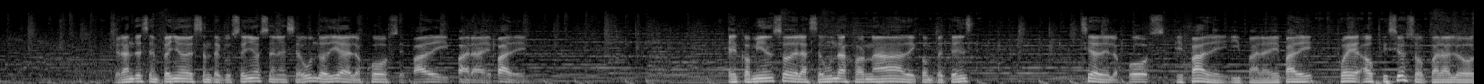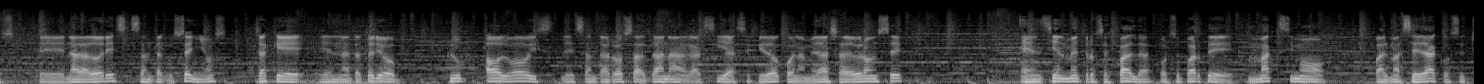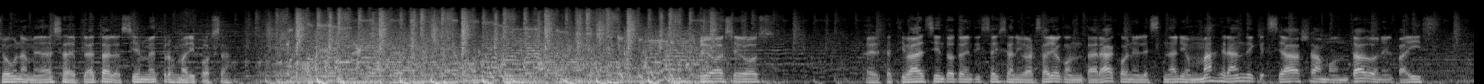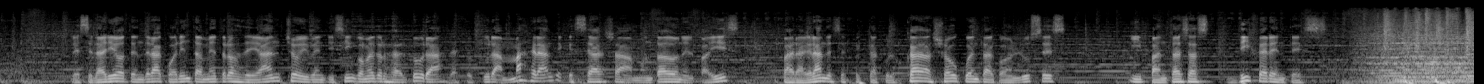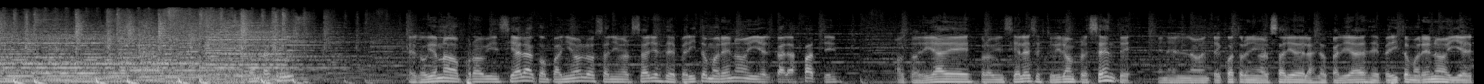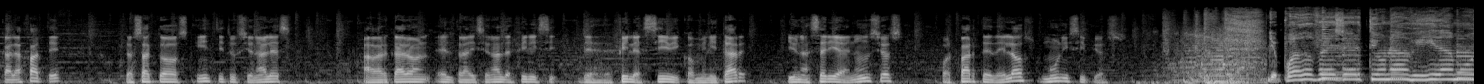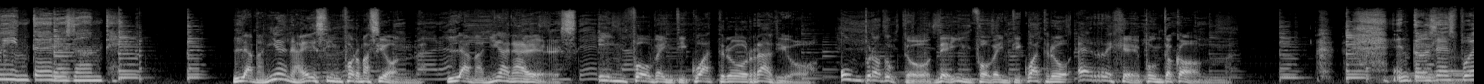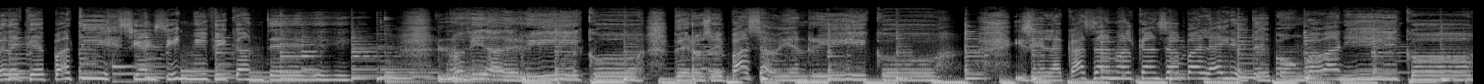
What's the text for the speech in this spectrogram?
Gran desempeño de santacruceños en el segundo día de los Juegos EPADE y para EPADE. El comienzo de la segunda jornada de competencia de los Juegos EPADE y para EPADE fue auspicioso para los eh, nadadores santacruceños, ya que el natatorio Club All Boys de Santa Rosa, Dana García, se quedó con la medalla de bronce en 100 metros espalda. Por su parte, Máximo Balmaceda cosechó una medalla de plata a los 100 metros mariposa. Río Gallegos. El festival 136 aniversario contará con el escenario más grande que se haya montado en el país. El escenario tendrá 40 metros de ancho y 25 metros de altura, la estructura más grande que se haya montado en el país para grandes espectáculos. Cada show cuenta con luces y pantallas diferentes. Santa Cruz. El gobierno provincial acompañó los aniversarios de Perito Moreno y el Calafate. Autoridades provinciales estuvieron presentes en el 94 aniversario de las localidades de Perito Moreno y el Calafate. Los actos institucionales abarcaron el tradicional desfile, cívico-militar y una serie de anuncios por parte de los municipios. Yo puedo ofrecerte una vida muy interesante. La mañana es información. La mañana es Info 24 Radio, un producto de info24rg.com. Entonces puede que para ti sea insignificante. No es vida de rico, pero se pasa bien rico. Y si en la casa no alcanza para el aire, te pongo abanico.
